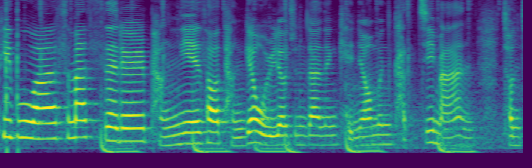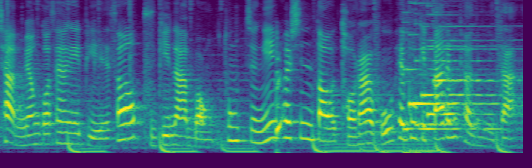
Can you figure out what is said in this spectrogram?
피부와 스마스를 박리에서 당겨 올려준다는 개념은 같지만 전체 안면 거상에 비해서 붓기나 멍, 통증이 훨씬 더 덜하고 회복이 빠른 편입니다.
